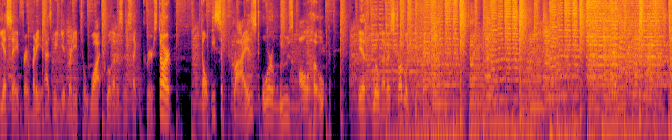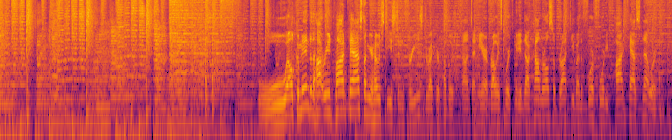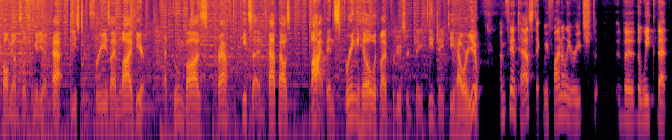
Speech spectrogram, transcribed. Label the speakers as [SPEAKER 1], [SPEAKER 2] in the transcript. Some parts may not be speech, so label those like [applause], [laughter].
[SPEAKER 1] PSA for everybody as we get ready to watch Will Levis's second career start. Don't be surprised or lose all hope if Will Levis struggles with things. Welcome into the Hot Read Podcast. I'm your host, Easton Freeze, Director of Published Content here at BroadwaySportsMedia.com. We're also brought to you by the 440 Podcast Network. You can follow me on social media at Easton Freeze. I am live here at Boomba's Craft Pizza and Tap House, live in Spring Hill with my producer, JT. JT, how are you?
[SPEAKER 2] I'm fantastic. We finally reached the the week that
